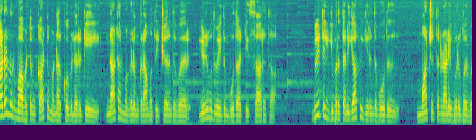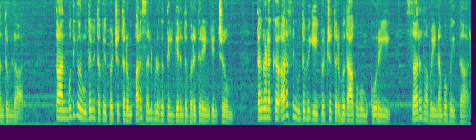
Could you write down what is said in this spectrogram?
கடலூர் மாவட்டம் காட்டுமன்னார் கோவில் அருகே நாட்டார்மங்கலம் கிராமத்தைச் சேர்ந்தவர் எழுபது வயது மூதாட்டி சாரதா. வீட்டில் இவர் தனியாக இருந்தபோது மாற்றுத்திறனாளி ஒருவர் வந்துள்ளார். தான் முதியோர் உதவித்தொகை பெற்றுத்தரும் அரசு அலுவலகத்தில் இருந்து வருகிறேன் என்றும் தங்களுக்கு அரசின் உதவியை பெற்றுத் தருவதாகவும் கூறி சாரதாவை நம்ப வைத்தார்.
